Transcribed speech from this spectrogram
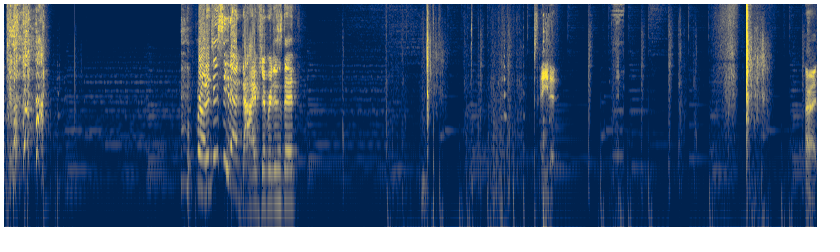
Bro, did you see that dive Chipper just did? Ate it. All right.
